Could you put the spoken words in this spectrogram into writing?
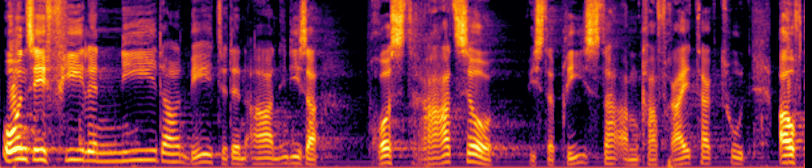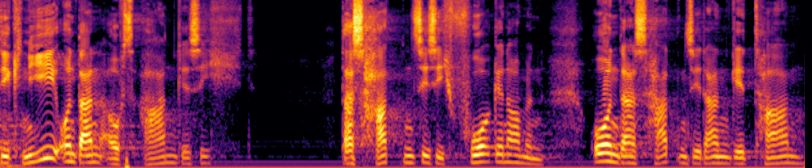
Und sie fielen nieder und beteten an in dieser Prostratio, wie es der Priester am Karfreitag tut, auf die Knie und dann aufs Angesicht. Das hatten sie sich vorgenommen und das hatten sie dann getan.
